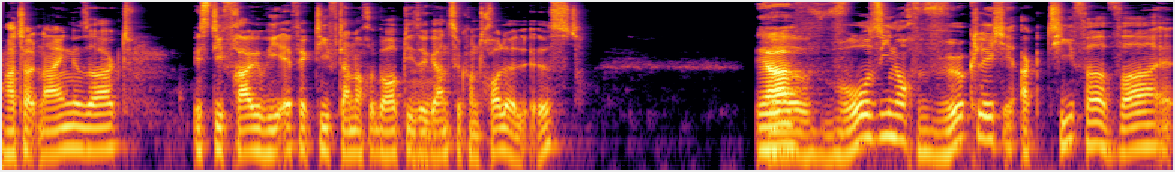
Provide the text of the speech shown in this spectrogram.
Hat halt Nein gesagt. Ist die Frage, wie effektiv dann noch überhaupt diese ganze Kontrolle ist. Ja. Äh, wo sie noch wirklich aktiver war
